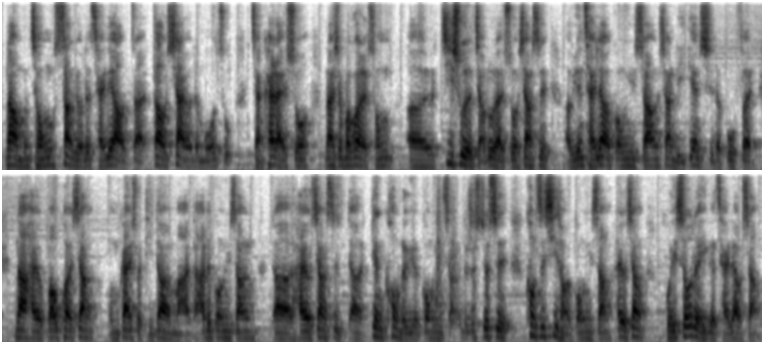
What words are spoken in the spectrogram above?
那我们从上游的材料展到下游的模组展开来说，那就包括从呃技术的角度来说，像是呃原材料供应商，像锂电池的部分，那还有包括像我们刚才所提到的马达的供应商，呃，还有像是呃电控的一个供应商，就是就是控制系统的供应商，还有像回收的一个材料商。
